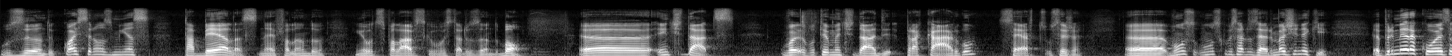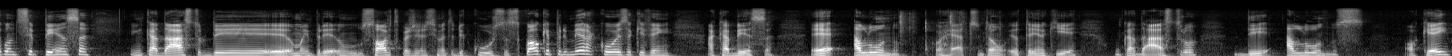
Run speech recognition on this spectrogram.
usando, quais serão as minhas tabelas, né, falando em outras palavras que eu vou estar usando. Bom, Uh, entidades. Eu vou ter uma entidade para cargo, certo? Ou seja, uh, vamos, vamos começar do zero. Imagine aqui. A primeira coisa quando você pensa em cadastro de uma empresa, um software para gerenciamento de cursos, qual que é a primeira coisa que vem à cabeça? É aluno, correto? Então eu tenho aqui um cadastro de alunos, ok?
